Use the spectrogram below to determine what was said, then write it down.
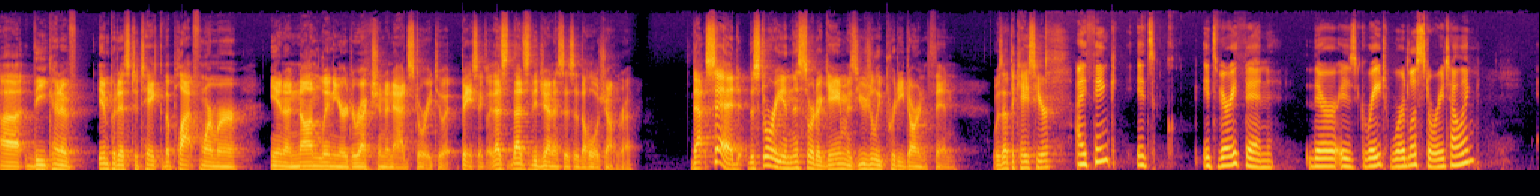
uh, the kind of impetus to take the platformer in a non-linear direction and add story to it. Basically, that's that's the genesis of the whole genre. That said, the story in this sort of game is usually pretty darn thin. Was that the case here? I think it's it's very thin. There is great wordless storytelling,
